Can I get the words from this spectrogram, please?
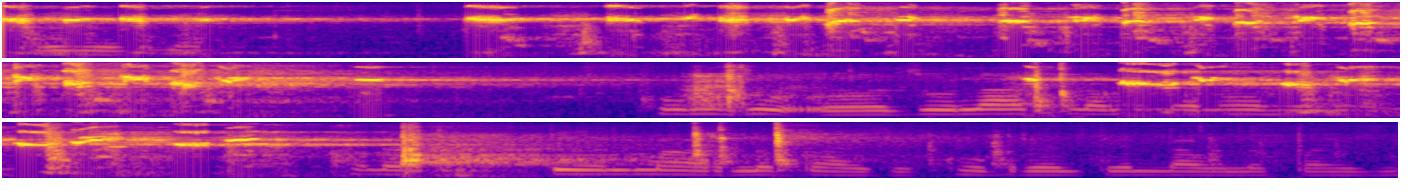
हे खूप जुना असल्यामुळे नाही. त्याला तेल मारलं पाहिजे खोबरेल तेल लावलं पाहिजे.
